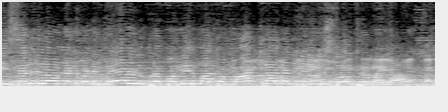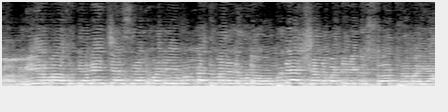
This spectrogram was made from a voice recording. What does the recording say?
నీ సన్నిధిలో ఉన్నటువంటి మేలులు ప్రభు మీరు మాతో మాట్లాడినందుకు నీకు స్తోత్రమయ్యా. మీరు మాకు తెలియజేసినటువంటి ఉన్నతమైనటువంటి ఉపదేశాన్ని బట్టి నీకు స్తోత్రం అయ్యా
